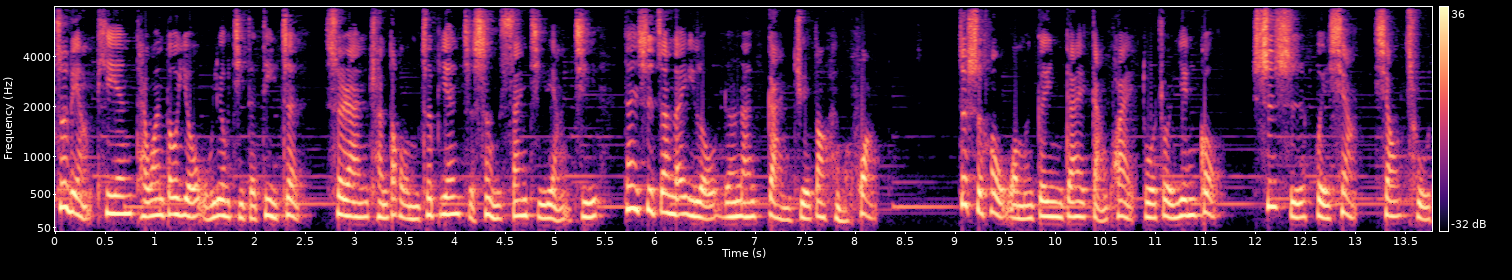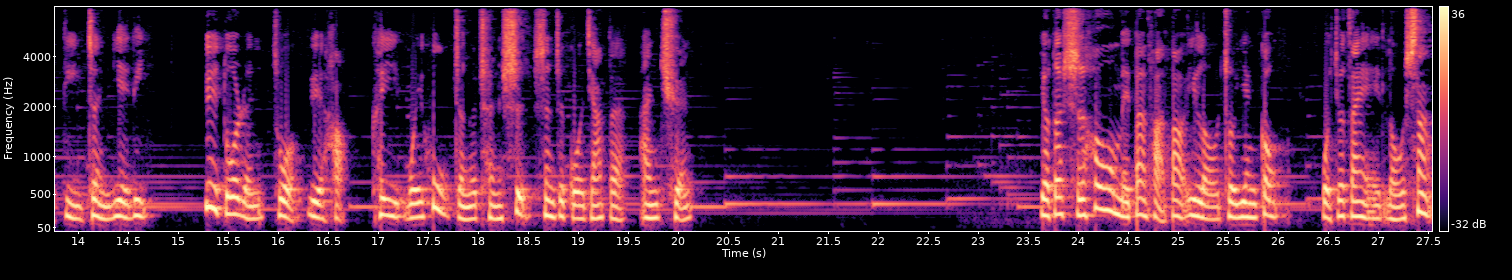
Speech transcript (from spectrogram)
这两天台湾都有五六级的地震，虽然传到我们这边只剩三级两级，但是站在一楼仍然感觉到很晃。这时候我们更应该赶快多做烟供，施时回向，消除地震业力。越多人做越好，可以维护整个城市甚至国家的安全。有的时候没办法到一楼做烟供，我就在楼上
